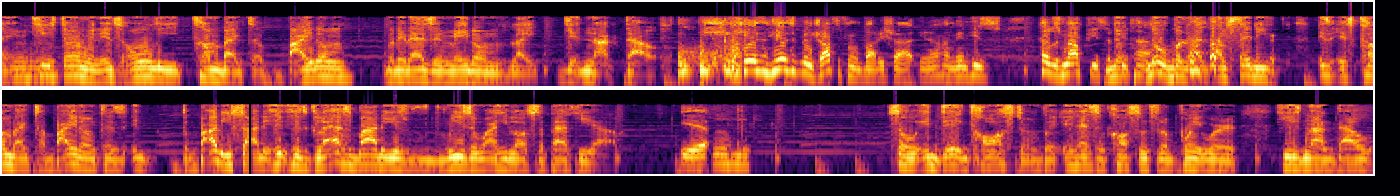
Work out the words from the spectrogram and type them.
And mm-hmm. Keith Thurman, it's only come back to bite him, but it hasn't made him like get knocked out. He, he, hasn't, been dropped from a body shot. You know, I mean, he's held his mouthpiece a No, few times. no but I, I've said he it's, it's come back to bite him because the body side, his, his glass body is the reason why he lost to Pacquiao. yeah. Mm-hmm. So it did cost him, but it hasn't cost him to the point where he's knocked out,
